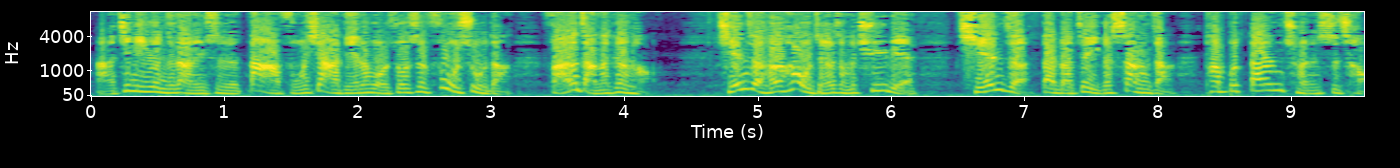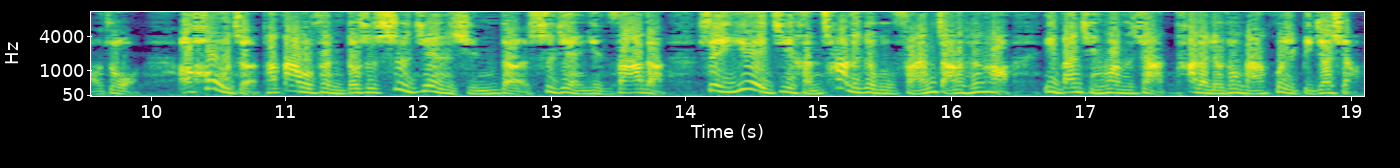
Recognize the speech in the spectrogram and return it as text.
啊，净利润增长率是大幅下跌的，或者说是负数的，反而涨得更好。前者和后者有什么区别？前者代表这一个上涨，它不单纯是炒作，而后者它大部分都是事件型的事件引发的，所以业绩很差的个股反而涨得很好。一般情况之下，它的流通盘会比较小，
